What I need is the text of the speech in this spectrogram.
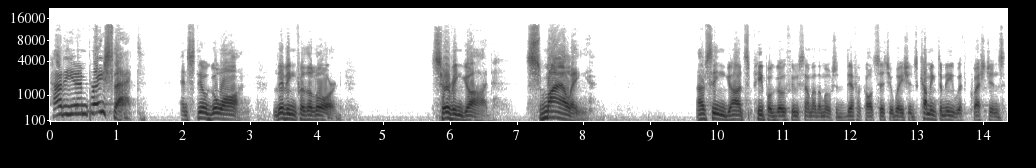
How do you embrace that and still go on living for the Lord, serving God, smiling? I've seen God's people go through some of the most difficult situations, coming to me with questions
